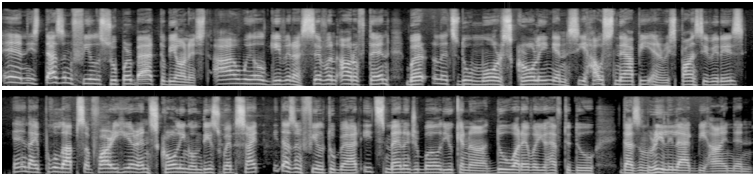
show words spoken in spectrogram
and it doesn't feel super bad to be honest. I will give it a 7 out of 10 but let's do more scrolling and see how snappy and responsive it is and I pulled up Safari here and scrolling on this website it doesn't feel too bad. It's manageable. You can uh, do whatever you have to do. It doesn't really lag behind and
